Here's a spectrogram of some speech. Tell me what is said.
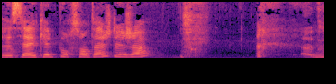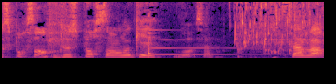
Euh, c'est à quel pourcentage déjà? 12%. 12%, ok. Bon, ça va. Ça va.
